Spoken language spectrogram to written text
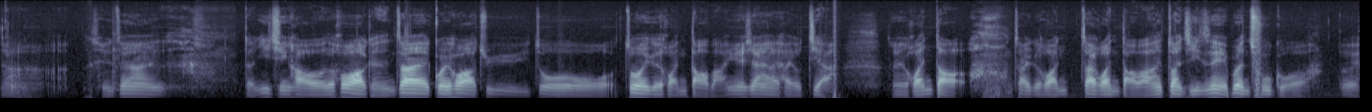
那其实现在等疫情好的话，可能再规划去做做一个环岛吧，因为现在还有假，所以环岛再一个环再环岛吧。短期之内也不能出国啊，对。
